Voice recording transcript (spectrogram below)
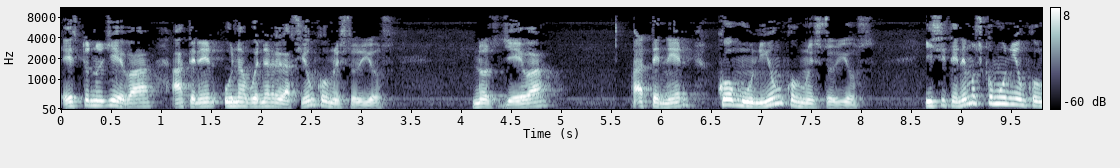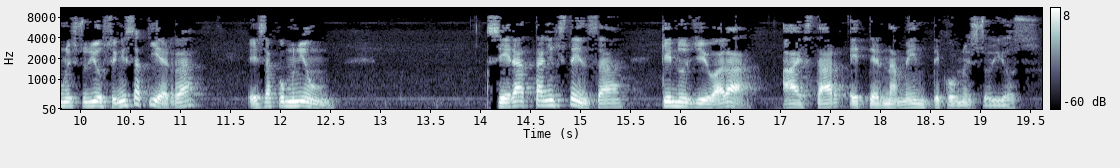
esto nos lleva a tener una buena relación con nuestro Dios. Nos lleva a tener comunión con nuestro Dios. Y si tenemos comunión con nuestro Dios en esta tierra, esa comunión será tan extensa que nos llevará a estar eternamente con nuestro Dios.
